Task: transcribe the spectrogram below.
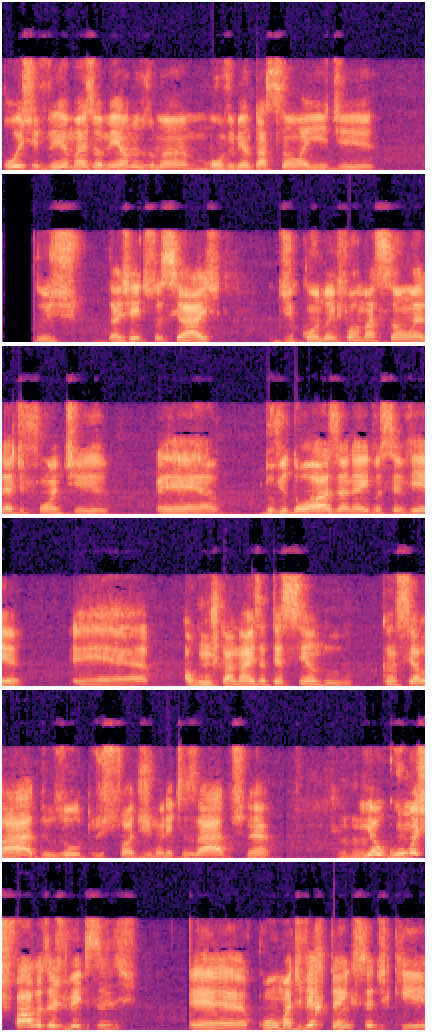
hoje vê mais ou menos uma movimentação aí de, dos, das redes sociais de quando a informação ela é de fonte é, duvidosa, né? E você vê é, alguns canais até sendo cancelados, outros só desmonetizados, né? Uhum. E algumas falas às vezes é, com uma advertência de que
